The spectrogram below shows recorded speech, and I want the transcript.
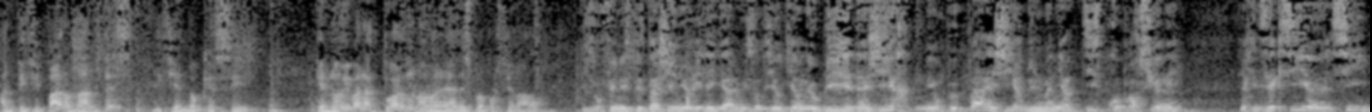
anticiparon antes diciendo que sí, que no iban a actuar de una manera desproporcionada. Ils ont fait une espèce d'ingénierie légale où ils ont dit ok on est obligé d'agir mais on peut pas agir d'une manière disproportionnée. C'est-à-dire qu'ils disaient que si, euh, si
